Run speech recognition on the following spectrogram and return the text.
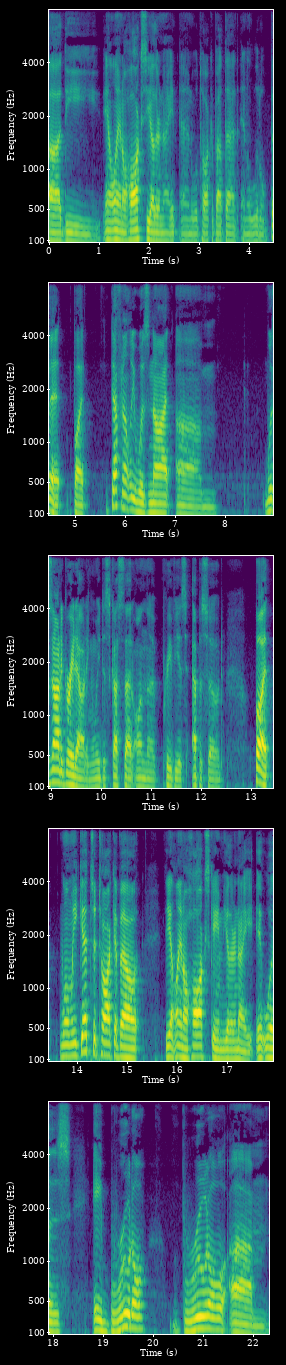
uh, the Atlanta Hawks the other night, and we'll talk about that in a little bit. But definitely was not um, was not a great outing, and we discussed that on the previous episode. But when we get to talk about the Atlanta Hawks game the other night, it was a brutal, brutal um,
